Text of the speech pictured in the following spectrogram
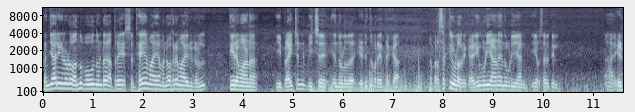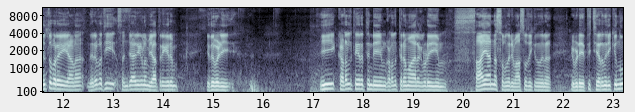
സഞ്ചാരികളോട് വന്നു പോകുന്നുണ്ട്. അത്രേ ശ്രദ്ധേയമായ മനോഹരമായൊരു കടൽ തീരമാണ് ഈ ബ്രൈറ്റൺ ബീച്ച് എന്നുള്ളത് എടുത്തു പറയത്തക്ക പ്രസക്തിയുള്ള ഒരു കാര്യം കൂടിയാണ് എന്ന് കൂടി ഞാൻ ഈ അവസരത്തിൽ എടുത്തു പറയുകയാണ്. നിരവധി സഞ്ചാരികളും യാത്രികരും ഇതുവഴി ഈ കടൽ തീരത്തിന്റെയും കടൽ തിരമാലകളുടെയും സായാഹ്ന സൗന്ദര്യം ആസ്വദിക്കുന്നതിന് ഇവിടെ എത്തിച്ചേർന്നിരിക്കുന്നു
